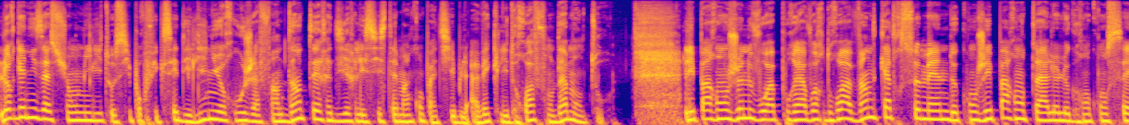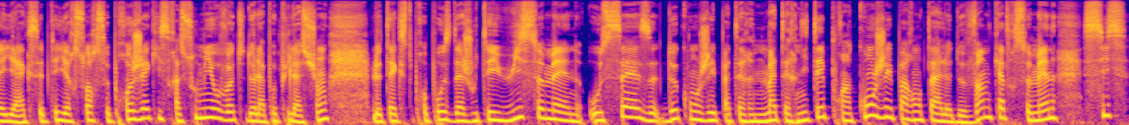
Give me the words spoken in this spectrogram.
L'organisation milite aussi pour fixer des lignes rouges afin d'interdire les systèmes incompatibles avec les droits fondamentaux. Les parents genevois pourraient avoir droit à 24 semaines de congé parental. Le Grand Conseil a accepté hier soir ce projet qui sera soumis au vote de la population. Le texte propose d'ajouter 8 semaines aux 16 de congé maternité pour un congé parental de 24 semaines. 6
